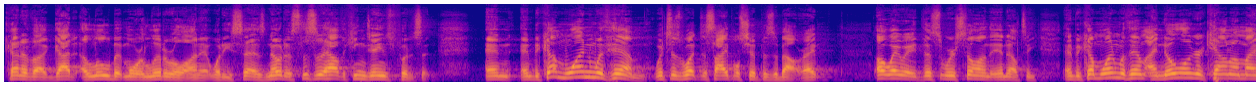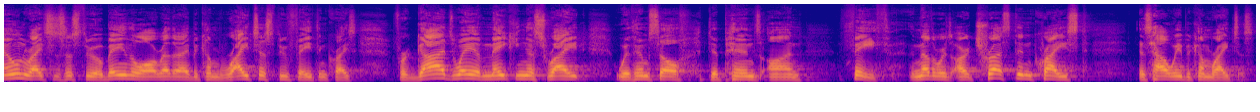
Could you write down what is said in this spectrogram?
kind of uh, got a little bit more literal on it, what he says. Notice this is how the King James puts it, and and become one with him, which is what discipleship is about, right? Oh, wait, wait, this, we're still on the NLT. And become one with him. I no longer count on my own righteousness through obeying the law. Rather, I become righteous through faith in Christ. For God's way of making us right with himself depends on faith. In other words, our trust in Christ is how we become righteous.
